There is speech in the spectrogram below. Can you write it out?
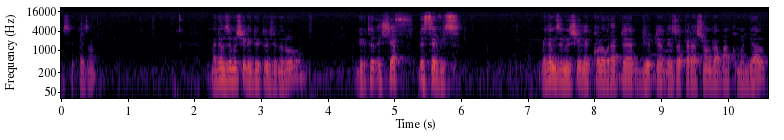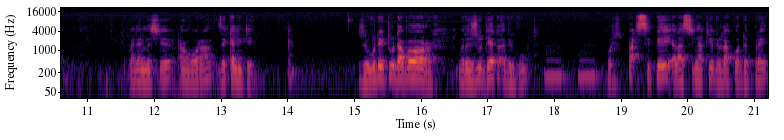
ici présents, Mesdames et Messieurs les directeurs généraux, directeurs et chefs de service, Mesdames et Messieurs les collaborateurs, directeurs des opérations de la Banque mondiale, Mesdames, Messieurs, en vos rangs et qualités. Je voudrais tout d'abord me réjouir d'être avec vous pour participer à la signature de l'accord de prêt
